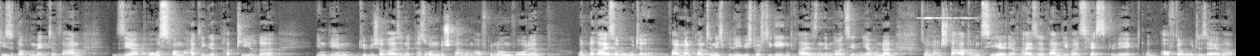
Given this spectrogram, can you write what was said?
Diese Dokumente waren sehr großformatige Papiere, in dem typischerweise eine Personenbeschreibung aufgenommen wurde und eine Reiseroute, weil man konnte nicht beliebig durch die Gegend reisen im 19. Jahrhundert, sondern Start und Ziel der Reise waren jeweils festgelegt und auf der Route selber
